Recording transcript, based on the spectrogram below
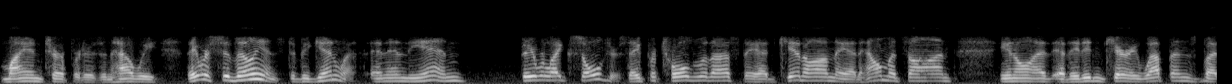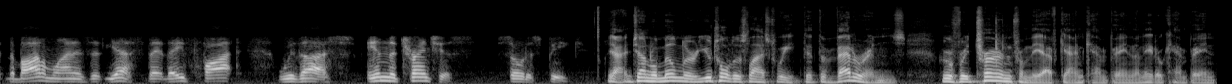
my interpreters and how we, they were civilians to begin with. And in the end, they were like soldiers. They patrolled with us. They had kit on. They had helmets on. You know, they didn't carry weapons. But the bottom line is that, yes, they, they fought with us in the trenches, so to speak. Yeah, General Milner, you told us last week that the veterans who have returned from the Afghan campaign, the NATO campaign,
